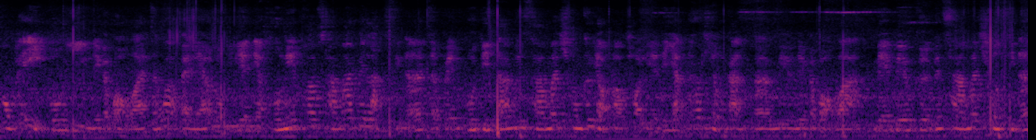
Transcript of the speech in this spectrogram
ของพระเอกองค์หญิงเนี่ยก็บอกว่าจะว่าไปแล้วโรงเรียนเนี่ยคงเน้นความสามารถเป็นหลักสินะจะเป็นผู้ติดตามหรือสามารถชมก็ยอมรับพอเรียนได้อย่างเท่าเทียมกันอาเมลเนี่ยก็บอกว่าเมเบลเกิดเป็นสามารถชมสินะ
